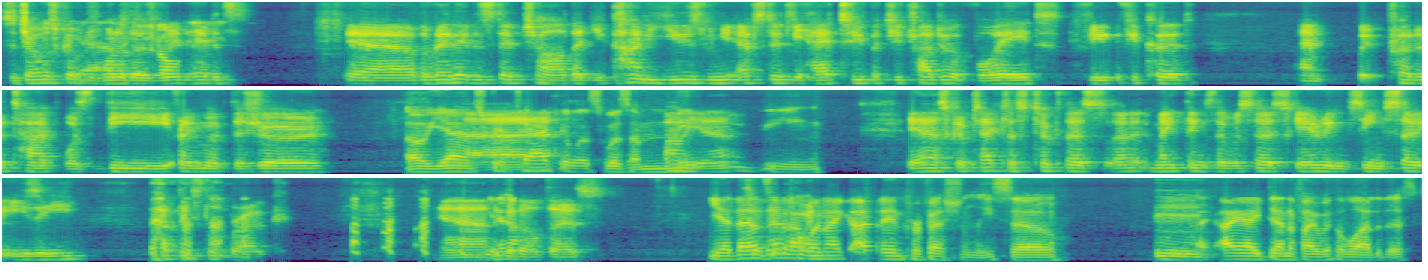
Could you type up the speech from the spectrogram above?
So JavaScript yeah, was one of those redheaded, yeah, the redheaded stepchild that you kind of used when you absolutely had to, but you tried to avoid if you if you could. And Prototype was the framework de jour Oh yeah, and Scriptaculous uh, was amazing. Oh, yeah. yeah, Scriptaculous took those, uh, made things that were so scary seem so easy, but they still broke. Yeah, the yeah. good old days. Yeah, that's so that about point, when I got in professionally. So mm. I, I, identify with a lot of this.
